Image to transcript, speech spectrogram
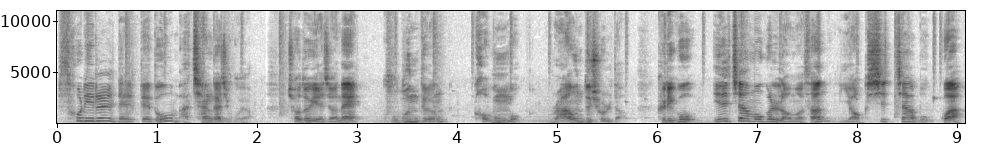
소리를 낼 때도 마찬가지고요. 저도 예전에 구분 등 거북목, round shoulder 그리고 일자목을 넘어선 역C자목과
